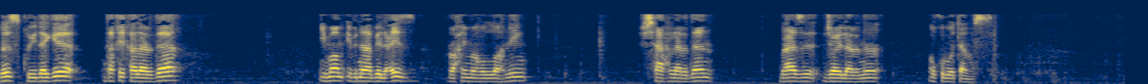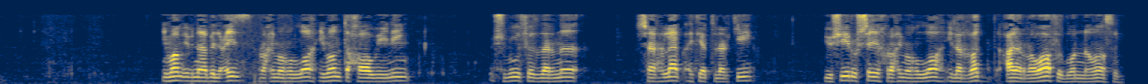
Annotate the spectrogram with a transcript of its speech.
Biz quyidagi daqiqalarda imom ibn abil iz rahimaullohning sharhlaridan ba'zi joylarini o'qib o'tamiz imom ibn abil iz rahimaulloh imom tahoviyning ushbu so'zlarini sharhlab aytyaptilarki يشير الشيخ رحمه الله إلى الرد على الروافض والنواصب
